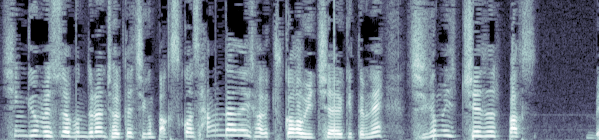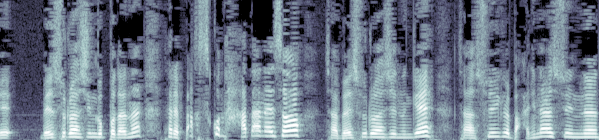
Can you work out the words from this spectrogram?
신규 매수자분들은 절대 지금 박스권 상단에 주가가 위치하여 있기 때문에 지금 위치에서 박스 매, 매수를 하신 것보다는 차라리 박스권 하단에서 자 매수를 하시는 게 자 수익을 많이 날 수 있는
